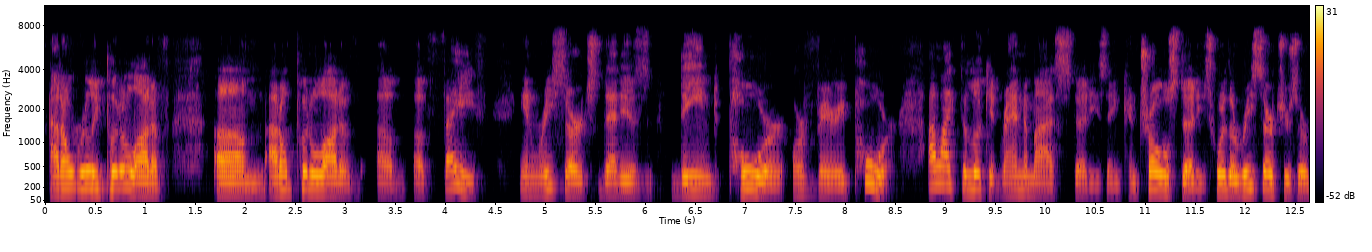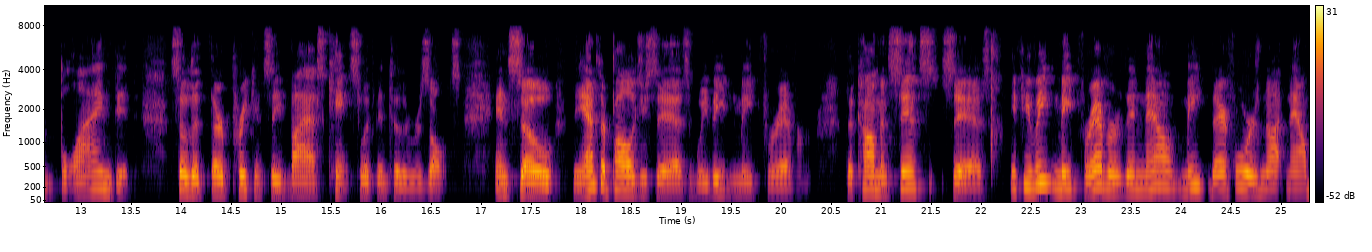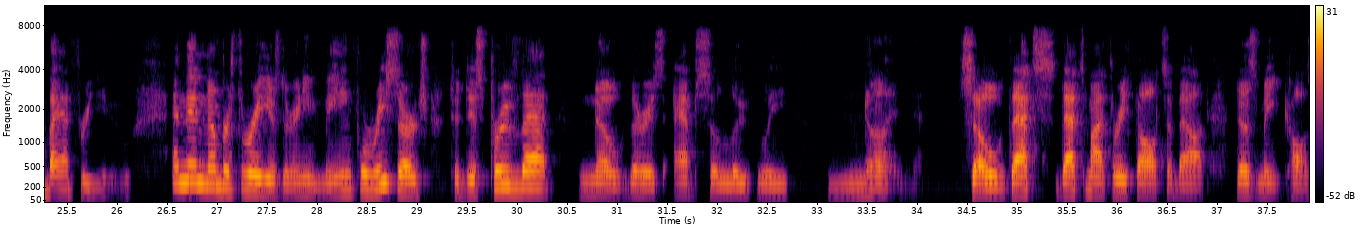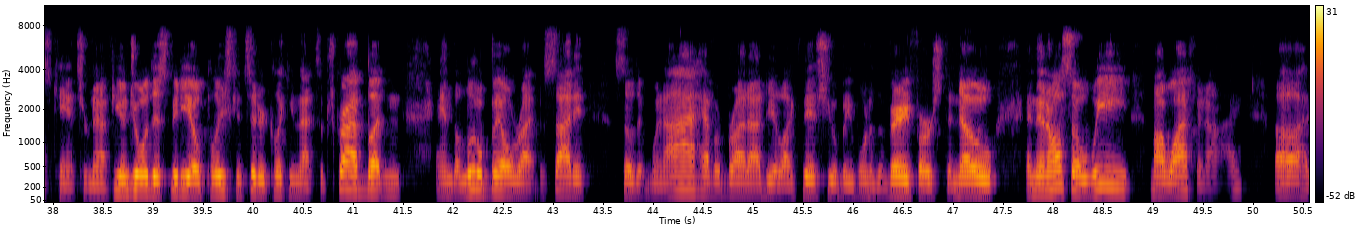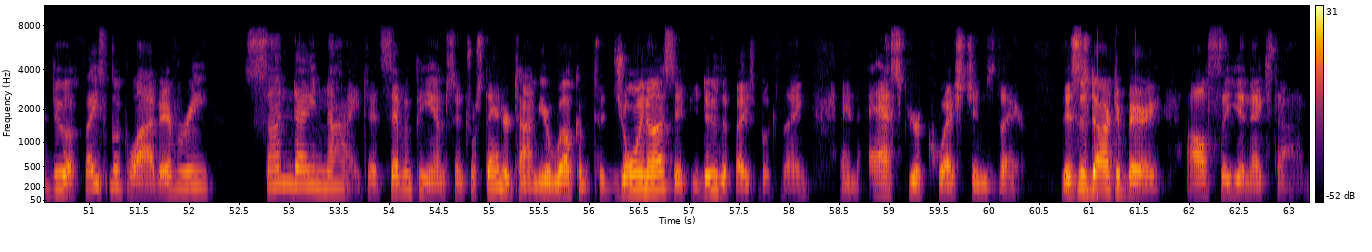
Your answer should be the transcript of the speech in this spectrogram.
I don't really put a lot of um, I don't put a lot of, of, of faith in research that is deemed poor or very poor. I like to look at randomized studies and control studies where the researchers are blinded so that their preconceived bias can't slip into the results. And so the anthropology says we've eaten meat forever. The common sense says if you've eaten meat forever, then now meat, therefore, is not now bad for you. And then number three, is there any meaningful research to disprove that? No, there is absolutely none. So that's that's my three thoughts about does meat cause cancer. Now, if you enjoyed this video, please consider clicking that subscribe button and the little bell right beside it so that when I have a bright idea like this, you'll be one of the very first to know. And then also, we, my wife and I, uh, do a Facebook Live every Sunday night at 7 p.m. Central Standard Time. You're welcome to join us if you do the Facebook thing and ask your questions there. This is Dr. Berry. I'll see you next time.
